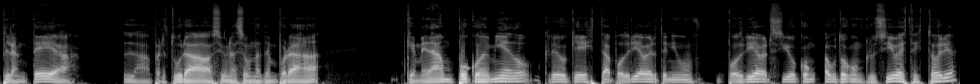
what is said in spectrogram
plantea la apertura hacia una segunda temporada que me da un poco de miedo. Creo que esta podría haber tenido podría haber sido autoconclusiva esta historia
